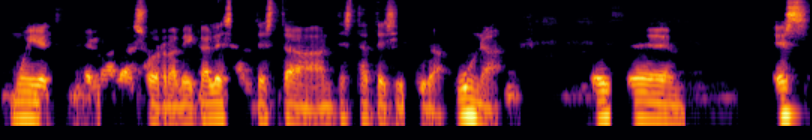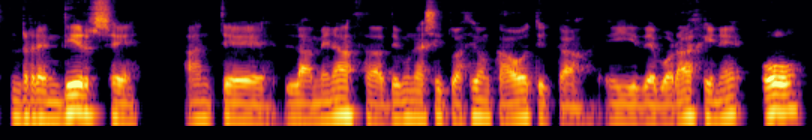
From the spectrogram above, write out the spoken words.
muy extremadas o radicales ante esta, ante esta tesitura. Una es eh, es rendirse ante la amenaza de una situación caótica y de vorágine o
